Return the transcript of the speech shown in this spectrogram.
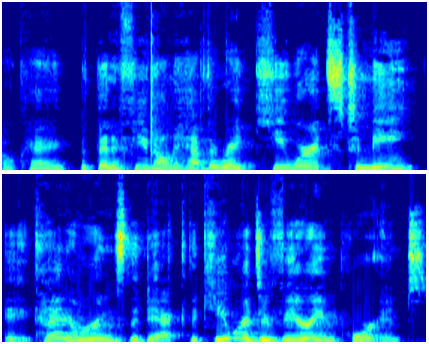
okay? But then if you don't have the right keywords, to me, it kind of ruins the deck. The keywords are very important.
